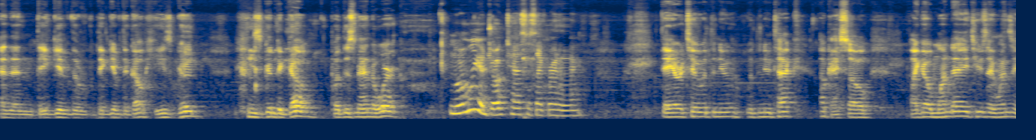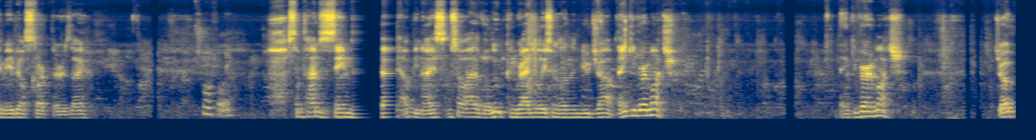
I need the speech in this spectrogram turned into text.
and then they give the they give the go. He's good. He's good to go. Put this man to work. Normally a drug test is like right away. day or two with the new with the new tech. Okay, so if I go Monday, Tuesday, Wednesday, maybe I'll start Thursday. Hopefully. Sometimes the same day. That would be nice. I'm so out of the loop. Congratulations on the new job. Thank you very much. Thank you very much. Drug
